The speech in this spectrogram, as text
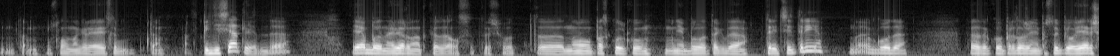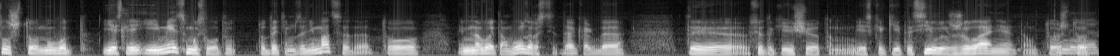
ну, там, условно говоря, если бы там, в 50 лет, да, я бы, наверное, отказался. То есть вот, э, но поскольку мне было тогда 33 да, года, когда такое предложение поступило, я решил, что, ну вот, если и имеет смысл вот, вот этим заниматься, да, то именно в этом возрасте, да, когда ты все-таки еще там есть какие-то силы, желания, там, то, что,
